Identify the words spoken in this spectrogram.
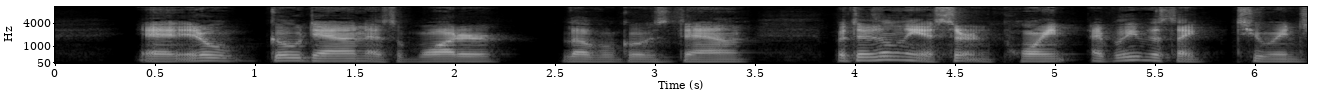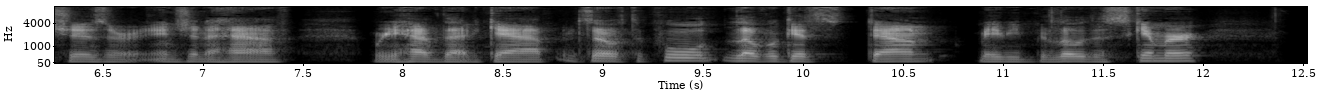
and it'll go down as the water level goes down. But there's only a certain point, I believe it's like two inches or an inch and a half, where you have that gap. And so if the pool level gets down maybe below the skimmer,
